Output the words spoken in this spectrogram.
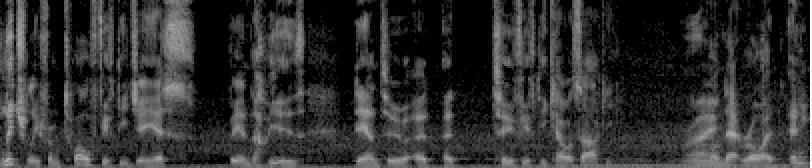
literally from 1250 GS BMWs down to a, a 250 Kawasaki right. on that ride, and,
